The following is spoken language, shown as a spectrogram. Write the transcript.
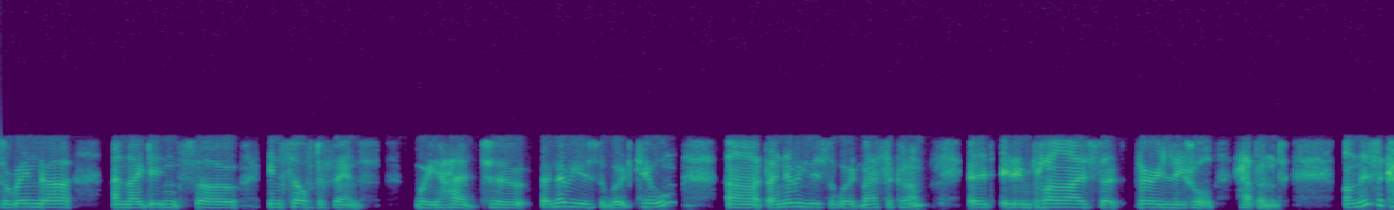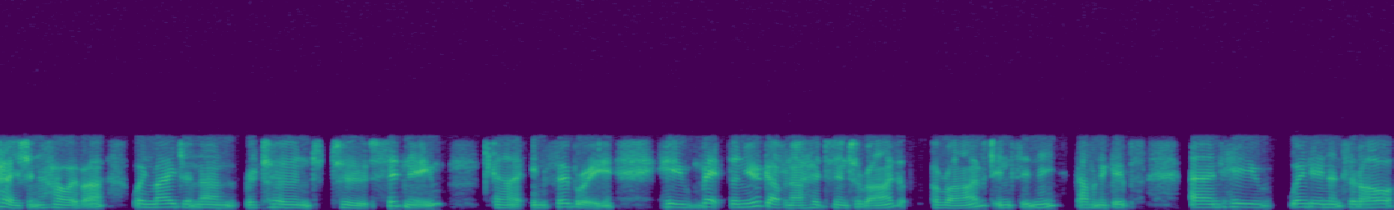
surrender and they didn't. So, in self defense, we had to, they never used the word kill, uh, they never used the word massacre. It, it implies that very little happened. On this occasion, however, when Major Nunn returned to Sydney uh, in February, he met the new governor who'd since arrived, arrived in Sydney, Governor Gipps and he went in and said, "Oh,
